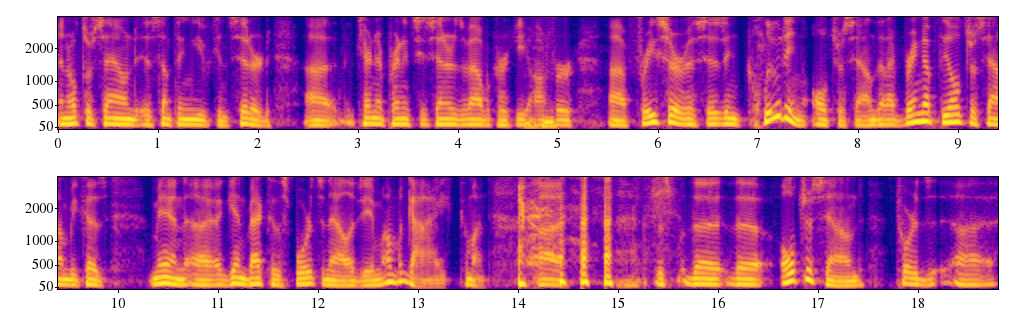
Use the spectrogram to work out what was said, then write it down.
an ultrasound is something you've considered. Uh, the CareNet Pregnancy Centers of Albuquerque mm-hmm. offer uh, free services, including ultrasounds. And I bring up the ultrasound because, man, uh, again, back to the sports analogy. I'm, I'm a guy. Come on. Uh, this, the the ultrasound towards uh,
